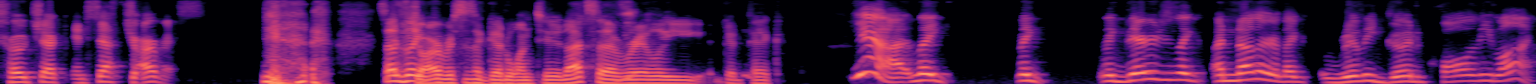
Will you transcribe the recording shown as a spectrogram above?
Trocheck, and Seth Jarvis. Seth like, Jarvis is a good one too. That's a really good pick. Yeah, like, like, like there's like another like really good quality line.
